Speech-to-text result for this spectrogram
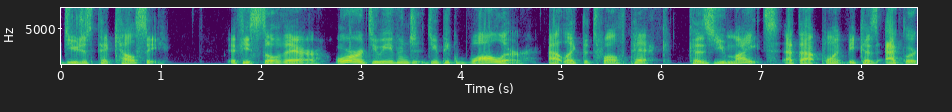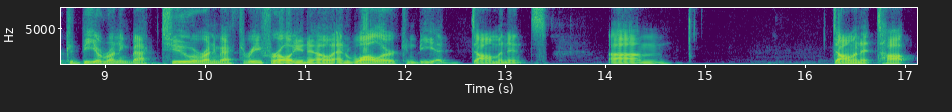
do you just pick Kelce if he's still there, or do you even do you pick Waller at like the 12th pick? Because you might at that point, because Ekeler could be a running back two or running back three for all you know, and Waller can be a dominant um dominant top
